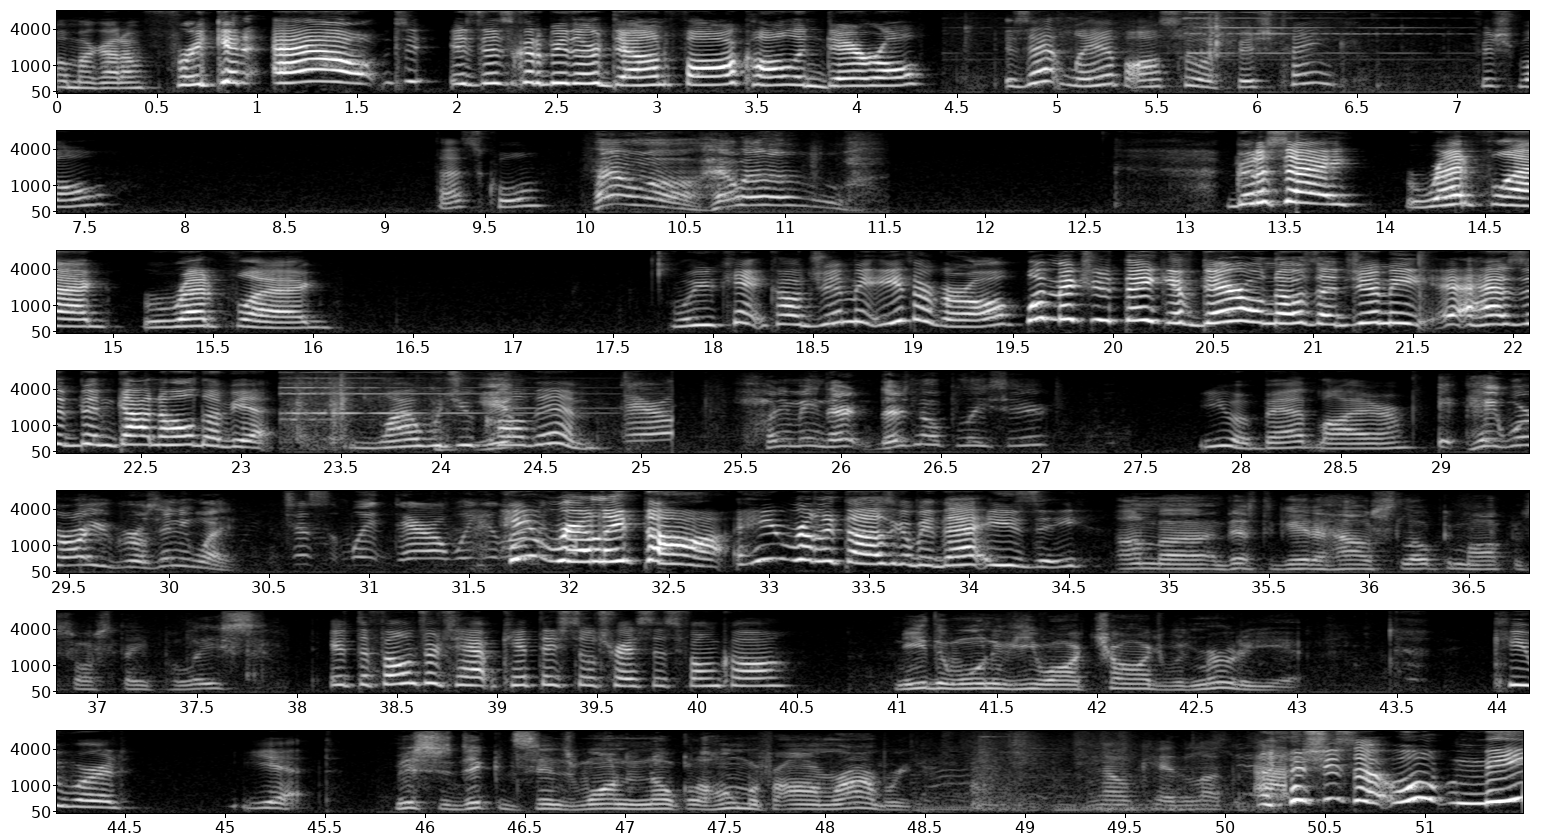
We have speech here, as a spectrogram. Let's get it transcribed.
Oh my god, I'm freaking out! Is this gonna be their downfall, calling Daryl? Is that lamp also a fish tank? Fish bowl? That's cool. Thelma, hello. Gonna say, red flag, red flag. Well, you can't call Jimmy either, girl. What makes you think if Daryl knows that Jimmy hasn't been gotten a hold of yet? Why would you call them? Daryl. What do you mean? There, there's no police here. You a bad liar. Hey, hey, where are you girls anyway? Just wait, Daryl. Will you? He really thought, he really thought it was gonna be that easy. I'm uh, Investigator Hal Slocum, Arkansas State Police. If the phones are tapped, can't they still trace this phone call? Neither one of you are charged with murder yet. Keyword, yet. Mrs. Dickinson's wanted in Oklahoma for armed robbery. No kidding. Look, she said, "Ooh, me."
